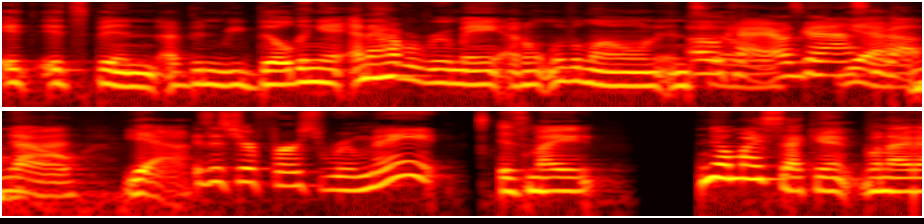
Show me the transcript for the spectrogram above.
it, it's been I've been rebuilding it and I have a roommate. I don't live alone. And so, Okay, I was gonna ask you yeah, about no, that. Yeah, Is this your first roommate? is my no my second when i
